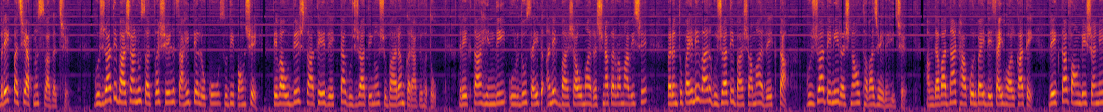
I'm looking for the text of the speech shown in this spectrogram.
બ્રેક પછી આપનું સ્વાગત છે. ગુજરાતી ભાષાનું સત્વશીલ સાહિત્ય લોકો સુધી પહોંચે તેવા ઉદ્દેશ સાથે રેખતા ગુજરાતીનો શુભારંભ કરાવ્યો હતો. રેખતા હિન્દી, ઉર્દુ સહિત અનેક ભાષાઓમાં રચના કરવામાં આવી છે, પરંતુ પહેલીવાર ગુજરાતી ભાષામાં રેખતા ગુજરાતીની રચનાઓ થવા જઈ રહી છે. અમદાવાદના ઠાકોરભાઈ દેસાઈ હોલ ખાતે રેખતા ફાઉન્ડેશને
